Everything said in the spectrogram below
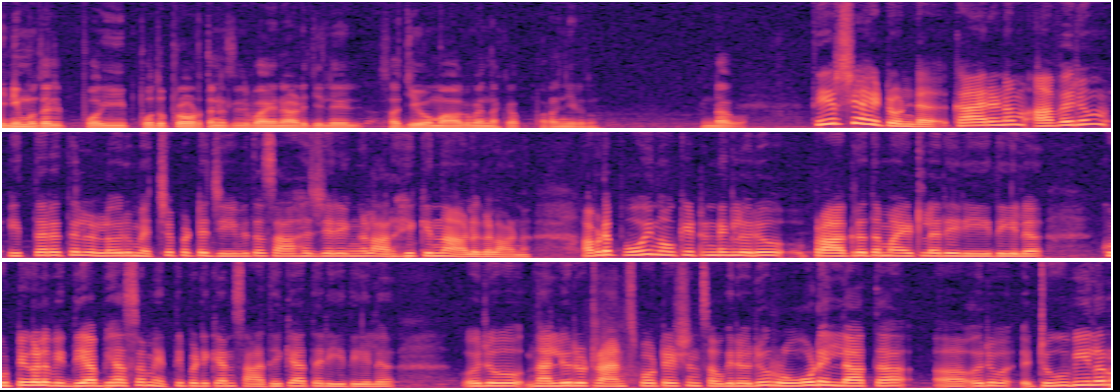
ഇനി മുതൽ ഈ പൊതുപ്രവർത്തനത്തിൽ വയനാട് ജില്ലയിൽ സജീവമാകുമെന്നൊക്കെ പറഞ്ഞിരുന്നു. ഉണ്ടാകുമോ തീർച്ചയായിട്ടും ഉണ്ട് കാരണം അവരും ഇത്തരത്തിലുള്ള ഒരു മെച്ചപ്പെട്ട ജീവിത സാഹചര്യങ്ങൾ അർഹിക്കുന്ന ആളുകളാണ്. അവിടെ പോയി നോക്കിയിട്ടുണ്ടെങ്കിൽ ഒരു പ്രാകൃതമായിട്ടുള്ളൊരു രീതിയിൽ കുട്ടികൾ വിദ്യാഭ്യാസം എത്തിപ്പിടിക്കാൻ സാധിക്കാത്ത രീതിയിൽ ഒരു നല്ലൊരു ട്രാൻസ്പോർട്ടേഷൻ സൗകര്യം ഒരു റോഡില്ലാത്ത ഒരു ടു വീലർ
